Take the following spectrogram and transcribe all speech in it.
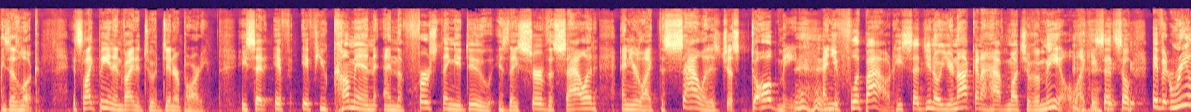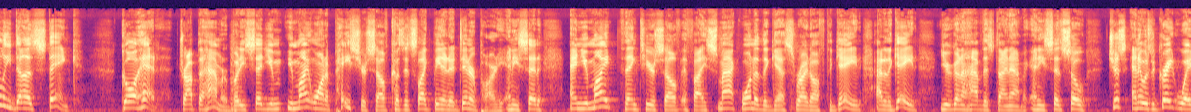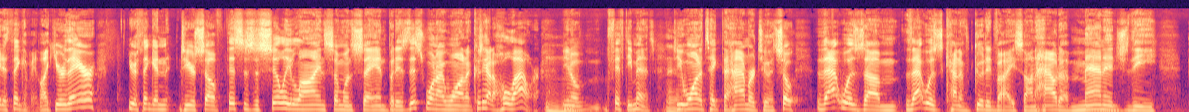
He says, "Look, it's like being invited to a dinner party." He said, "If if you come in and the first thing you do is they serve the salad and you're like, the salad is just dog meat, and you flip out." He said, "You know, you're not going to have much of a meal." Like he said, "So if it really does stink, go ahead." Drop the hammer, but he said you you might want to pace yourself because it's like being at a dinner party. And he said, and you might think to yourself, if I smack one of the guests right off the gate, out of the gate, you're going to have this dynamic. And he said, so just, and it was a great way to think of it. Like you're there, you're thinking to yourself, this is a silly line someone's saying, but is this one I want to, because you got a whole hour, you know, 50 minutes. Do you want to take the hammer to it? So that was, um, that was kind of good advice on how to manage the,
